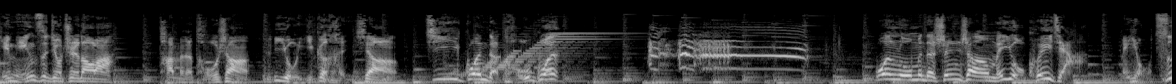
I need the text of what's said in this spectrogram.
听名字就知道了，它们的头上有一个很像鸡冠的头冠。冠龙们的身上没有盔甲，没有刺，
